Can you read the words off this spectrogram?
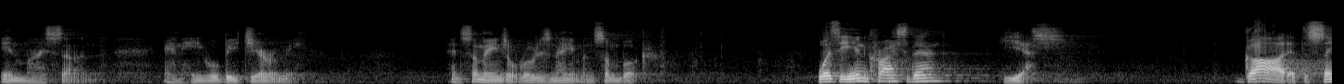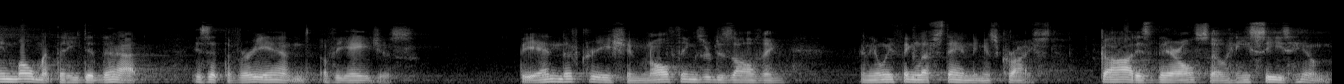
in my Son. And he will be Jeremy. And some angel wrote his name in some book. Was he in Christ then? Yes. God, at the same moment that he did that, is at the very end of the ages. The end of creation, when all things are dissolving, and the only thing left standing is Christ. God is there also, and he sees him.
